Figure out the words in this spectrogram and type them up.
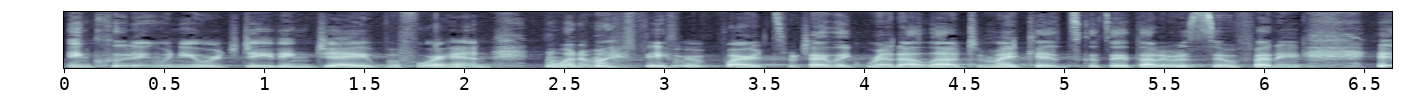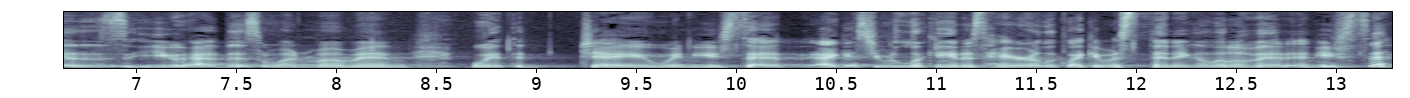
including when you were dating Jay beforehand. And one of my favorite parts, which I like read out loud to my kids because I thought it was so funny, is you had this one moment with Jay when you said, I guess you were looking at his hair, it looked like it was thinning a little bit, and you said,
